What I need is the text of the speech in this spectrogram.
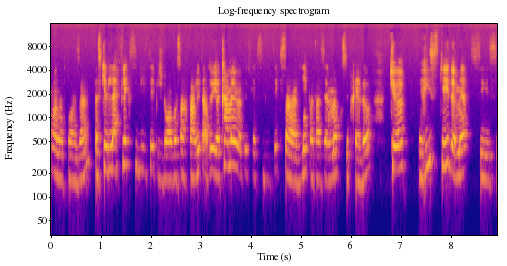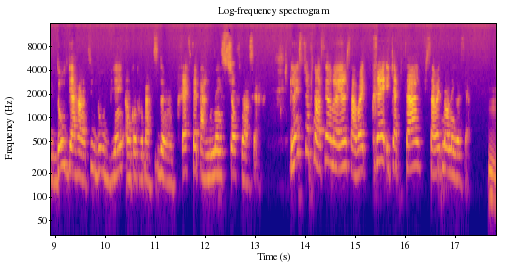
pendant trois ans, parce qu'il y a de la flexibilité, puis on va s'en reparler tantôt, il y a quand même un peu de flexibilité qui s'en vient potentiellement pour ces prêts-là, que risquer de mettre ces d'autres garanties ou d'autres biens en contrepartie d'un prêt fait par une institution financière. L'institution financière, là, elle, ça va être prêt et capital, puis ça va être non négociable. Hmm.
